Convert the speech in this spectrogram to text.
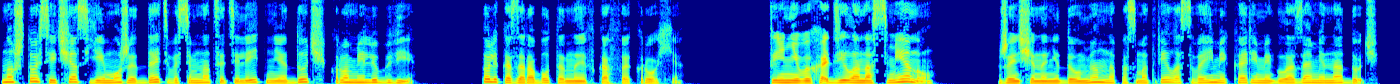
Но что сейчас ей может дать 18-летняя дочь, кроме любви? Только заработанные в кафе крохи. «Ты не выходила на смену?» Женщина недоуменно посмотрела своими карими глазами на дочь.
